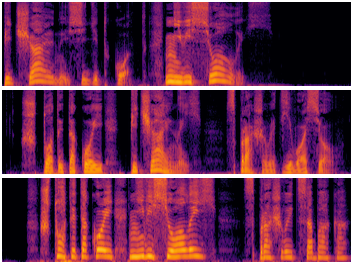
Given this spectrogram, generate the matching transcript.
Печальный сидит кот, невеселый. «Что ты такой печальный?» — спрашивает его осел. «Что ты такой невеселый?» — спрашивает собака.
